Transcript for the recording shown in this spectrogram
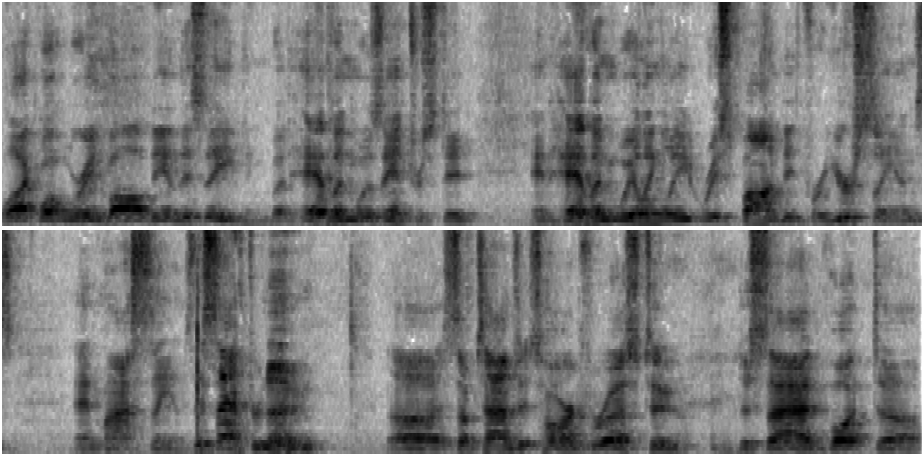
like what we're involved in this evening. But heaven was interested, and heaven willingly responded for your sins and my sins. This afternoon, uh, sometimes it's hard for us to decide what uh,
